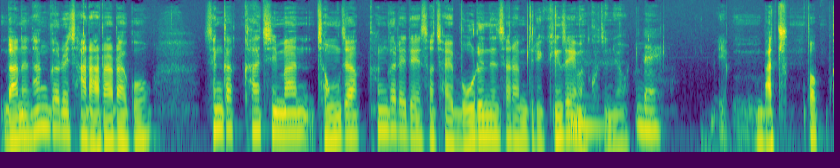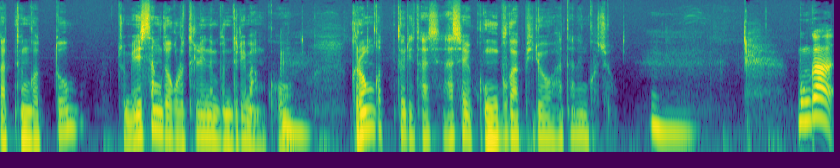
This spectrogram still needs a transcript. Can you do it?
나는 한글을 잘 알아라고 생각하지만 정작 한글에 대해서 잘 모르는 사람들이 굉장히 음. 많거든요. 네. 맞춤법 같은 것도 좀 일상적으로 틀리는 분들이 많고 음. 그런 것들이 사실 공부가 필요하다는 거죠. 음. 뭔가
